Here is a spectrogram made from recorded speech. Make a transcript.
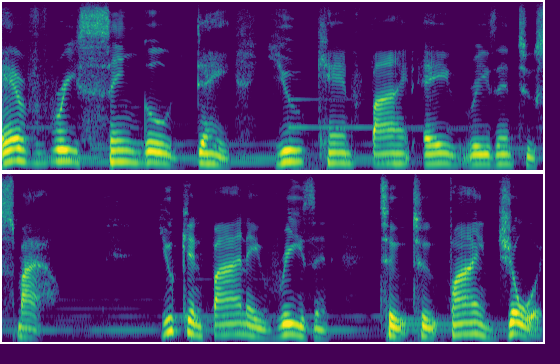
every single day, you can find a reason to smile. You can find a reason to, to find joy,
